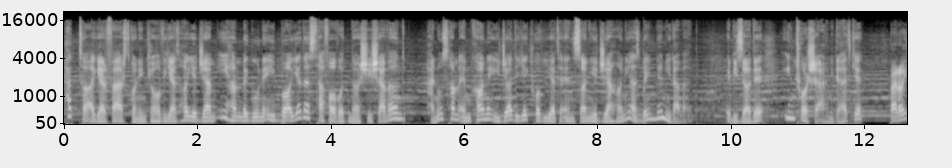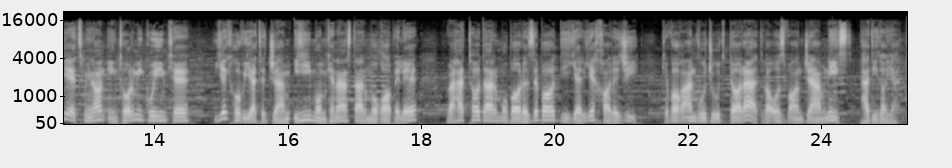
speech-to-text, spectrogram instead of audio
حتی اگر فرض کنیم که هویت‌های جمعی هم به گونه ای باید از تفاوت ناشی شوند، هنوز هم امکان ایجاد یک هویت انسانی جهانی از بین نمی رود. ابیزاده اینطور شرح می دهد که برای اطمینان اینطور می گوییم که یک هویت جمعی ممکن است در مقابله و حتی در مبارزه با دیگری خارجی که واقعا وجود دارد و عضو آن جمع نیست پدید آید.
